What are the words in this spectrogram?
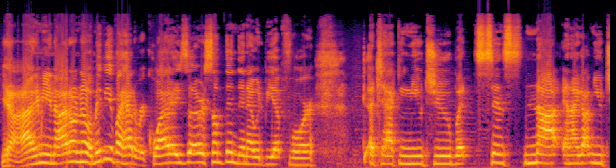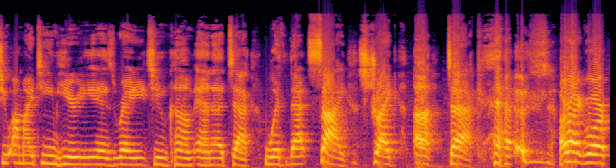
yeah, I mean, I don't know. Maybe if I had a Rayquaza or something, then I would be up for attacking Mewtwo, but since not, and I got Mewtwo on my team, here he is ready to come and attack with that side strike attack. All right, Roar.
